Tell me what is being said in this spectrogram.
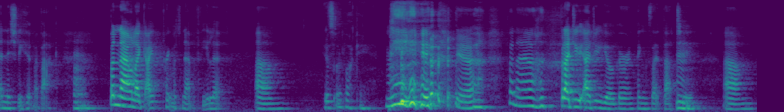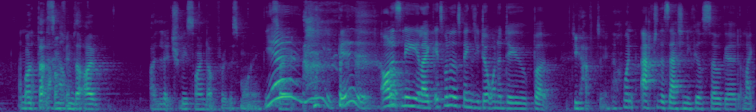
initially hurt my back. Mm. But now, like I pretty much never feel it. Um, You're so lucky. yeah, for now. But I do I do yoga and things like that too. Um, and Well, that- that's that something helps. that I've I literally signed up for this morning. Yeah, So yeah, good. Honestly, like it's one of those things you don't want to do, but you have to. when after the session you feel so good. Like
